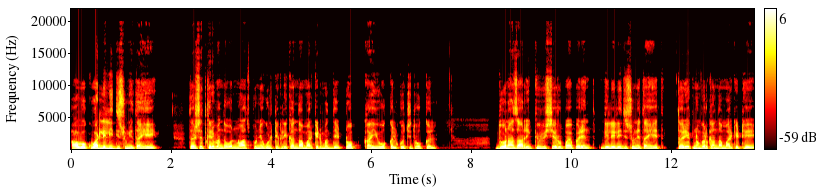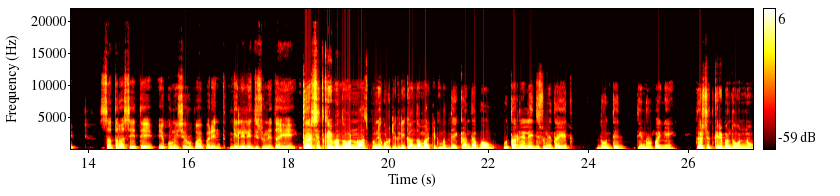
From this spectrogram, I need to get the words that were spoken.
आवक वाढलेली दिसून येत आहे. तर शेतकरी बांधवांनो आज पुणे गुलटिकडी कांदा मार्केटमध्ये टॉप काही वक्कल क्वचित वक्कल. दोन हजार एकवीसशे रुपयापर्यंत गेलेले दिसून येत आहेत. तर एक नंबर कांदा मार्केट हे सतराशे ते एकोणीसशे रुपयापर्यंत गेलेले दिसून येत आहे. तर शेतकरी बांधवांनो आज पुणे गुलटिकडी कांदा मार्केटमध्ये कांदा भाव उतारलेले दिसून येत आहेत. दोन ते तीन रुपयाने. तर शेतकरी बांधवांनो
